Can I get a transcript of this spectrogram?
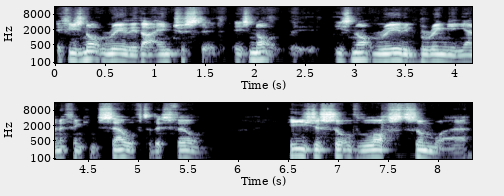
if he's not really that interested. It's not he's not really bringing anything himself to this film. He's just sort of lost somewhere.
